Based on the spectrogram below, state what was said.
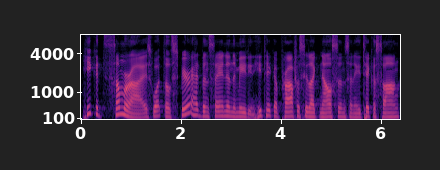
he could summarize what the Spirit had been saying in the meeting. He'd take a prophecy like Nelson's and he'd take a song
